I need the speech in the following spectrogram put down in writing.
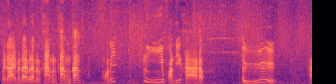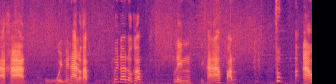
ไม่ได้ไม่ได้ไม่ได้มันข้างมันข้างมันข้างหมอนี่ นี่ฟันที่ขาครับเออขาขาดโอ้ยไม่ได้หรอกครับ ไม่ได้หรอกครับ เล็งที่ขาฟันฟุ๊บอ้าว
